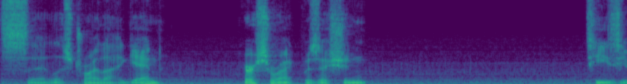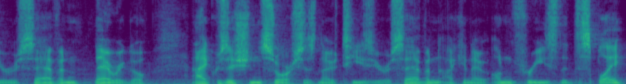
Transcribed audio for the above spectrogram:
let's uh, let's try that again. Cursor acquisition T07. There we go. Acquisition source is now T07. I can now unfreeze the display.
